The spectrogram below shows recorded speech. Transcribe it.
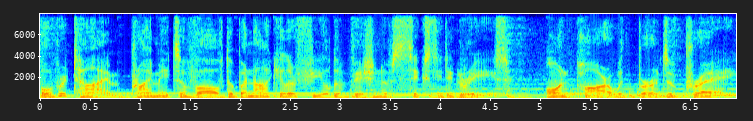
Over time, primates evolved a binocular field of vision of 60 degrees, on par with birds of prey.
